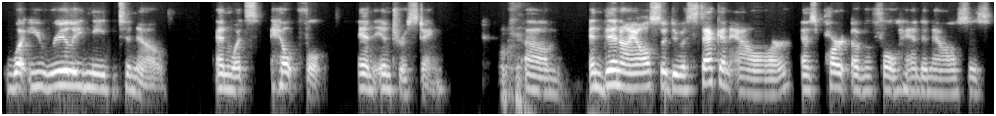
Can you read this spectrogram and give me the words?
what you really need to know and what's helpful and interesting. Okay. Um, and then I also do a second hour as part of a full hand analysis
